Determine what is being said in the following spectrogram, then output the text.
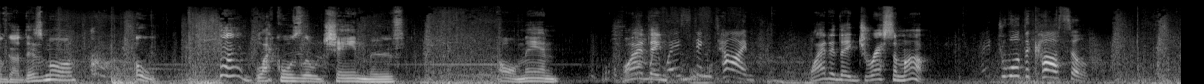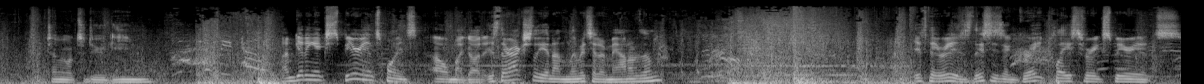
Oh god, there's more. Oh. Blackwall's little chain move. Oh man. Why did they Wasting time. why did they dress him up? Head toward the castle. Tell me what to do, game. I'm getting experience points. Oh my god, is there actually an unlimited amount of them? If there is, this is a great place for experience.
